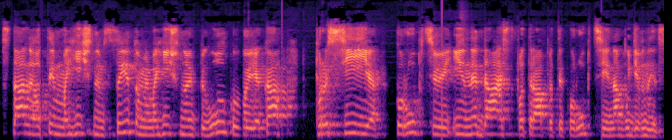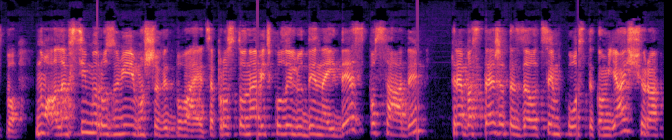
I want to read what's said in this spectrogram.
стане отим магічним ситом і магічною пігулкою, яка просіє корупцію і не дасть потрапити корупції на будівництво. Ну але всі ми розуміємо, що відбувається. Просто навіть коли людина йде з посади, треба стежити за оцим костиком ящура.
